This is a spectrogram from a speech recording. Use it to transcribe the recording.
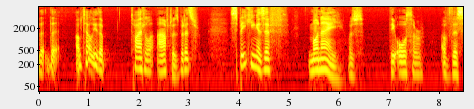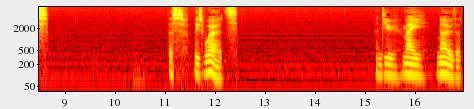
that the, I'll tell you the title afterwards, but it's speaking as if Monet was the author of this, this, these words. And you may know that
